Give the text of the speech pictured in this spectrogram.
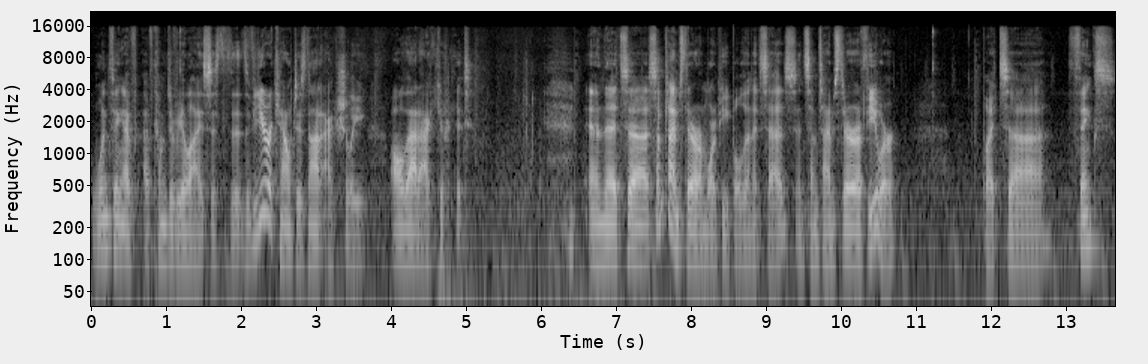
one thing I've, I've come to realize is that the viewer count is not actually all that accurate. And that uh, sometimes there are more people than it says, and sometimes there are fewer. But uh, thanks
